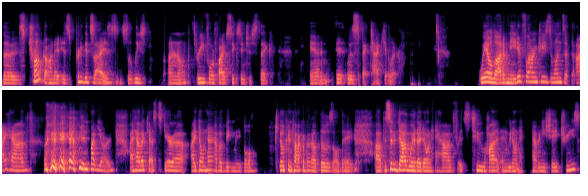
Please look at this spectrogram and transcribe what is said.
the trunk on it is pretty good size. It's at least, I don't know, three, four, five, six inches thick. And it was spectacular we have a lot of native flowering trees, the ones that I have in my yard. I have a cascara. I don't have a big maple. Jill can talk about those all day. Uh, Pacific dogwood, I don't have. It's too hot and we don't have any shade trees,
